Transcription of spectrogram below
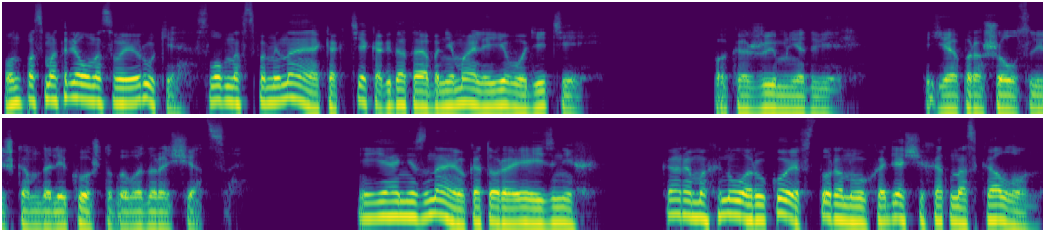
Он посмотрел на свои руки, словно вспоминая, как те когда-то обнимали его детей. «Покажи мне дверь. Я прошел слишком далеко, чтобы возвращаться». «Я не знаю, которая из них». Кара махнула рукой в сторону уходящих от нас колонн,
